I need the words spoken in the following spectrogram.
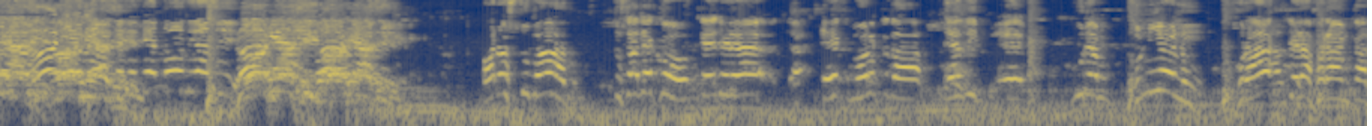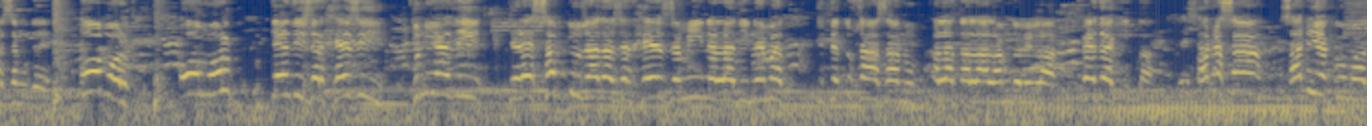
ਨਿਆਜ਼ੀ ਦੋ एक ਨਿਆਜ਼ੀ टके के दो न्याजी ਦੋ ਨਿਆਜ਼ੀ ਦੋ ਨਿਆਜ਼ੀ ਔਰ ਉਸ ਤੋਂ ਬਾਅਦ ਤੁਸੀਂ ਦੇਖੋ ਕਿ ਜਿਹੜਾ ਇੱਕ ਮੁਲਕ ਦਾ ਇਹਦੀ ਇਹ ਪੂਰੇ ਦੁਨੀਆ ਨੂੰ ਖੁਰਾਕ ਜਿਹੜਾ ਫਰਾਮ ਕਰ ਸਕਦੇ ਉਹ ਮੁਲਕ ਉਹ ਮੁਲਕ ਜਿਹਦੀ ਜ਼ਰਖੇਜ਼ੀ ਦੁਨੀਆ ਦੀ ਜਿਹੜੇ ਸਭ ਤੋਂ ਜ਼ਿਆਦਾ ਜ਼ਰਖੇਜ਼ ਜ਼ਮੀਨ ਅੱਲਾ ਦੀ ਨਿਮਤ ਜਿੱਥੇ ਤੁਸੀਂ ਸਾਨੂੰ ਅੱਲਾਹ ਤਾਲਾ ਅਲਹਮਦੁਲਿਲਾ ਪੈਦਾ ਕੀਤਾ ਔਰ ਅਸਾਂ ਸਾਡੀ ਹਕੂਮਤ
